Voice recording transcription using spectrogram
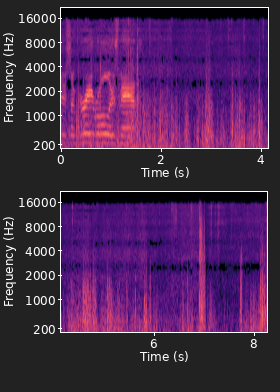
These are some great rollers, man.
